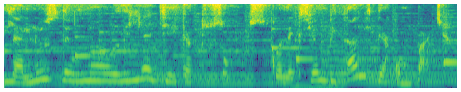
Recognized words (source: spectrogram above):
La luz de un nuevo día llega a tus ojos. Conexión Vital te acompaña.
